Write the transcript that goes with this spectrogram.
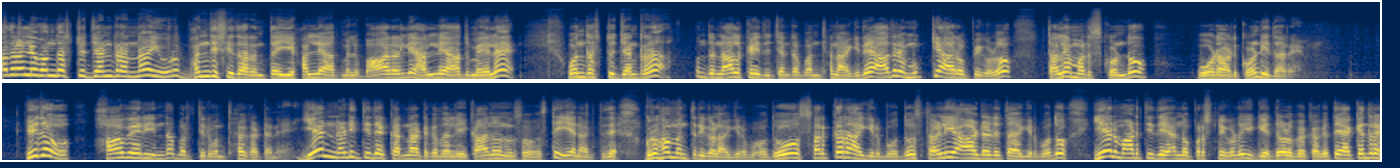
ಅದರಲ್ಲಿ ಒಂದಷ್ಟು ಜನರನ್ನು ಇವರು ಬಂಧಿಸಿದಾರಂತೆ. ಈ ಹಲ್ಲೆ ಆದಮೇಲೆ, ಬಾರಲ್ಲಿ ಹಲ್ಲೆ ಆದಮೇಲೆ ಒಂದಷ್ಟು ಜನರ, ಒಂದು ನಾಲ್ಕೈದು ಜನರ ಬಂಧನ ಆಗಿದೆ ಆದರೆ ಮುಖ್ಯ ಆರೋಪಿಗಳು ತಲೆಮರೆಸ್ಕೊಂಡು ಓಡಾಡಿಕೊಂಡಿದ್ದಾರೆ. ಇದು ಹಾವೇರಿಯಿಂದ ಬರ್ತಿರುವಂತಹ ಘಟನೆ. ಏನು ನಡೀತಿದೆ ಕರ್ನಾಟಕದಲ್ಲಿ? ಕಾನೂನು ಸುವ್ಯವಸ್ಥೆ ಏನಾಗ್ತಿದೆ? ಗೃಹ ಮಂತ್ರಿಗಳಾಗಿರಬಹುದು ಸರ್ಕಾರ ಆಗಿರ್ಬೋದು, ಸ್ಥಳೀಯ ಆಡಳಿತ ಆಗಿರ್ಬೋದು, ಏನು ಮಾಡ್ತಿದೆ ಅನ್ನೋ ಪ್ರಶ್ನೆಗಳು ಈಗ ಎದ್ದೇಳಬೇಕಾಗುತ್ತೆ. ಯಾಕೆಂದರೆ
